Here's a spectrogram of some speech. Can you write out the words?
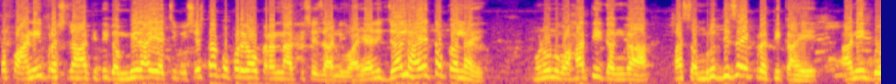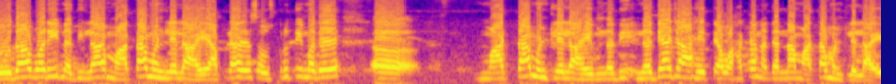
तर पाणी प्रश्न हा किती गंभीर आहे याची विशेषतः कोपरगावकरांना अतिशय जाणीव आहे. आणि जल आहे तो कल आहे. म्हणून वाहती गंगा हा समृद्धीचं एक प्रतीक आहे. आणि गोदावरी नदीला माता म्हणलेला आहे. आपल्या संस्कृतीमध्ये माता म्हटलेलं आहे. नदी नद्या ज्या आहेत त्या वाहत्या नद्यांना माता म्हटलेलं आहे.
